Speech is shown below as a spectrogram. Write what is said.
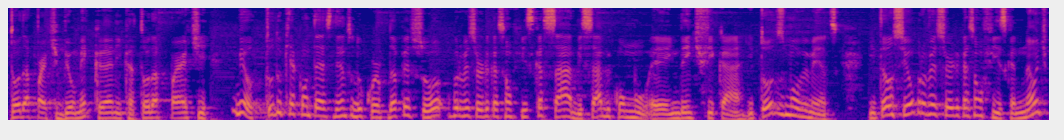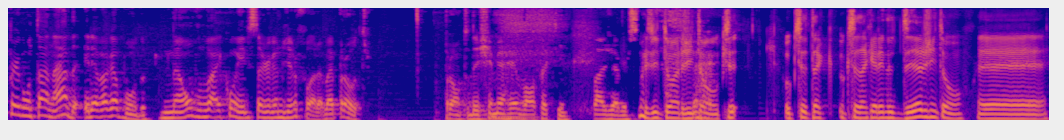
toda a parte biomecânica, toda a parte. Meu, tudo que acontece dentro do corpo da pessoa, o professor de educação física sabe, sabe como é, identificar. E todos os movimentos. Então, se o professor de educação física não te perguntar nada, ele é vagabundo. Não vai com ele, está jogando dinheiro fora, vai para outro. Pronto, deixei minha revolta aqui. Mas então, Argentão, o que você está tá querendo dizer, Argentão, é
